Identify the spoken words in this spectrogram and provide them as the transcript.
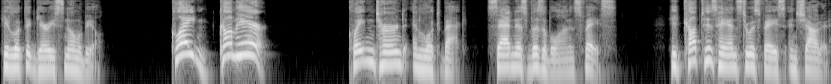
He looked at Gary's snowmobile. Clayton, come here! Clayton turned and looked back, sadness visible on his face. He cupped his hands to his face and shouted,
